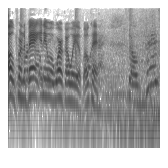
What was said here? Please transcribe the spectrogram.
Oh, from the back, and then we'll work our way up. Okay. So this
